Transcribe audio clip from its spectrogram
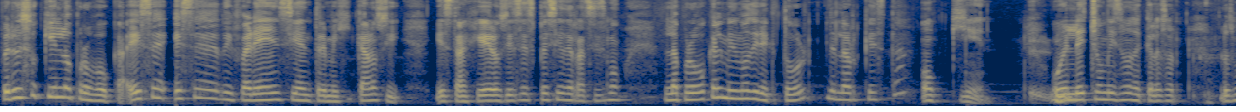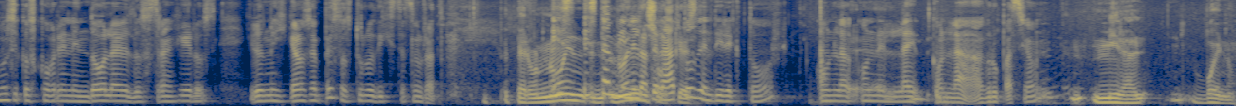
Pero eso quién lo provoca? Ese, esa diferencia entre mexicanos y, extranjeros y esa especie de racismo, ¿la provoca el mismo director de la orquesta o quién? O el hecho mismo de que los, los músicos cobren en dólares, los extranjeros y los mexicanos en pesos, tú lo dijiste hace un rato. Pero no en ¿Es también el trato del director con la, con, el, con la agrupación? Mira, bueno,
